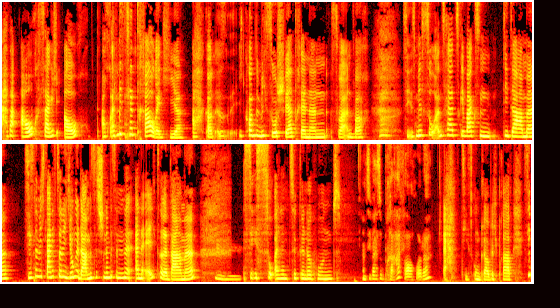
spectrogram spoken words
Aber auch, sage ich auch, auch ein bisschen traurig hier. Ach Gott, es, ich konnte mich so schwer trennen. Es war einfach, sie ist mir so ans Herz gewachsen, die Dame. Sie ist nämlich gar nicht so eine junge Dame, sie ist schon ein bisschen eine, eine ältere Dame. Mhm. Sie ist so ein entzückender Hund. Und sie war so brav auch, oder? Sie ist unglaublich brav. Sie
